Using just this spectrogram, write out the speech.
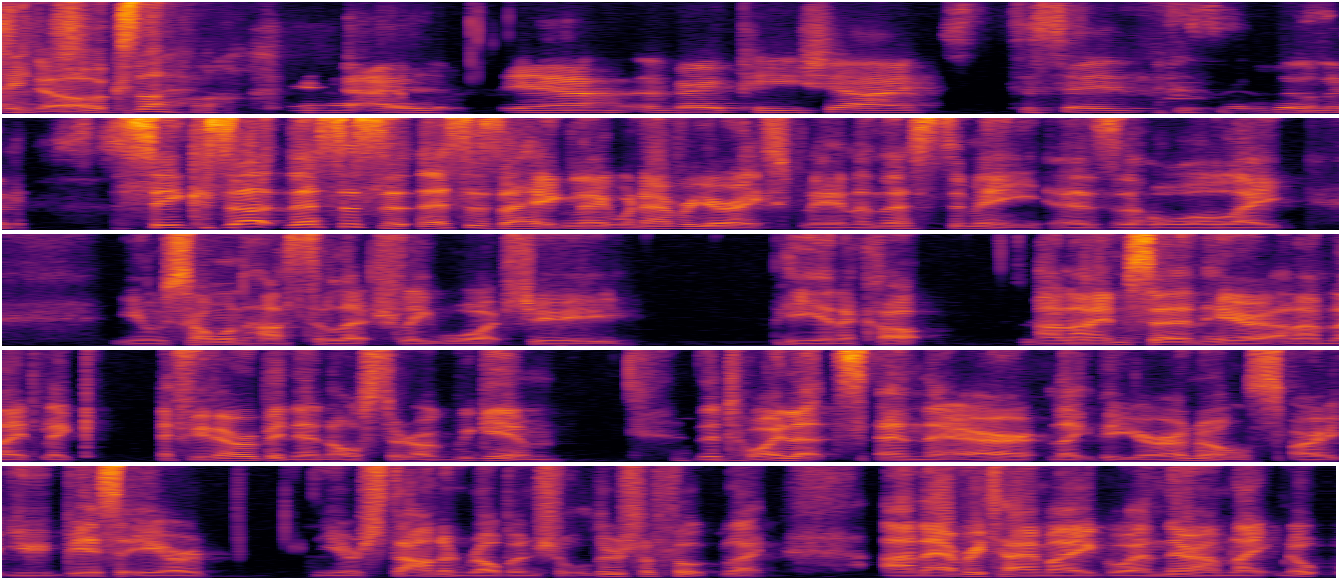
Hey dogs, like. Yeah, I yeah, a very pee shy to say to say. See, because this is this is the thing. Like, whenever you're explaining this to me, is the whole like, you know, someone has to literally watch you pee in a cup, and I'm sitting here and I'm like, like if you've ever been in an Ulster rugby game, the toilets in there, like the urinals, are you basically are you're standing rubbing shoulders with folk like and every time I go in there I'm like nope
